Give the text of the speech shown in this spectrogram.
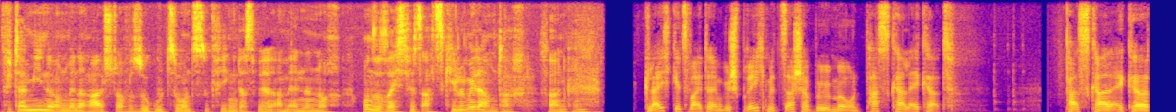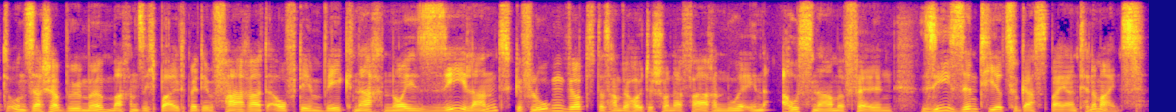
Vitamine und Mineralstoffe so gut zu uns zu kriegen, dass wir am Ende noch unsere 60 bis 80 Kilometer am Tag fahren können. Gleich geht's weiter im Gespräch mit Sascha Böhme und Pascal Eckert. Pascal Eckert und Sascha Böhme machen sich bald mit dem Fahrrad auf dem Weg nach Neuseeland. Geflogen wird, das haben wir heute schon erfahren, nur in Ausnahmefällen. Sie sind hier zu Gast bei Antenne Mainz.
